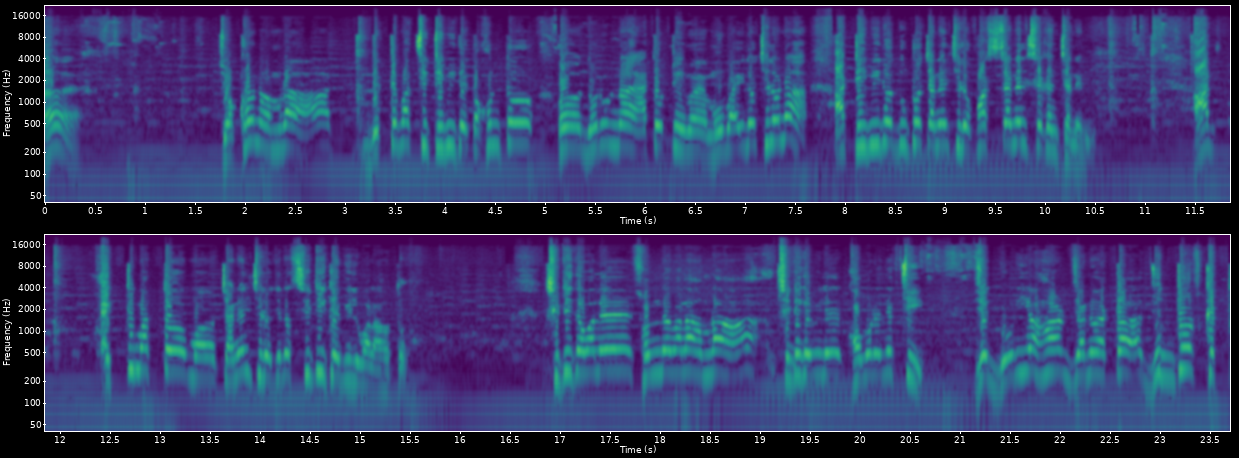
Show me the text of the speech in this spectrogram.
হ্যাঁ। যখন আমরা দেখতে পাচ্ছি টিভিতে। তখন তো ধরুন না, এত মোবাইলও ছিল না, আর টিভিরও দুটো চ্যানেল ছিল ফার্স্ট চ্যানেল সেকেন্ড চ্যানেল আর একটি মাত্র চ্যানেল ছিল, যেটা সিটি কেবিল বলা হতো। সিটি কেবলে সন্ধ্যেবেলা আমরা সিটি কেবিলে খবরে দেখছি যে গড়িয়াহাট যেন একটা যুদ্ধ ক্ষেত্র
